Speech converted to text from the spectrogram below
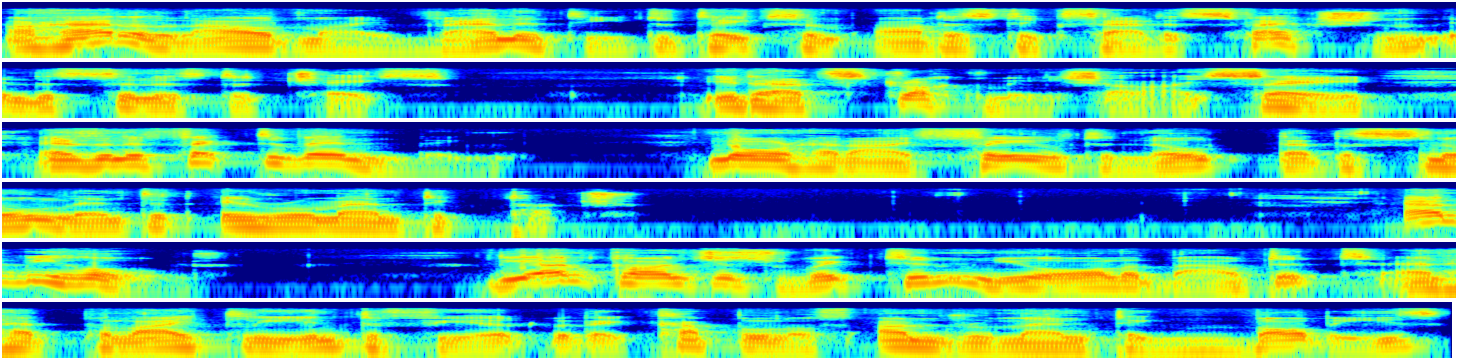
I had allowed my vanity to take some artistic satisfaction in the sinister chase. It had struck me, shall I say, as an effective ending, nor had I failed to note that the snow lent it a romantic touch. And behold, the unconscious victim knew all about it and had politely interfered with a couple of unromantic bobbies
